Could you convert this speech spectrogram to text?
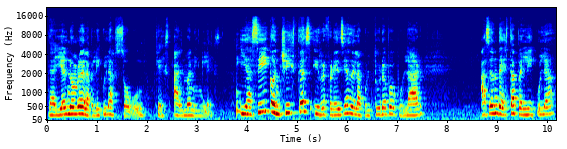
De ahí el nombre de la película Soul, que es alma en inglés. Y así con chistes y referencias de la cultura popular, hacen de esta película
